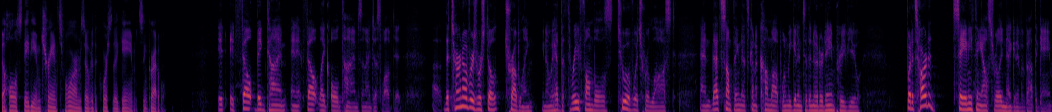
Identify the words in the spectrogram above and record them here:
the whole stadium transforms over the course of the game. It's incredible. It it felt big time and it felt like old times and I just loved it. Uh, the turnovers were still troubling. You know, we had the three fumbles, two of which were lost, and that's something that's going to come up when we get into the Notre Dame preview. But it's hard to say anything else really negative about the game.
